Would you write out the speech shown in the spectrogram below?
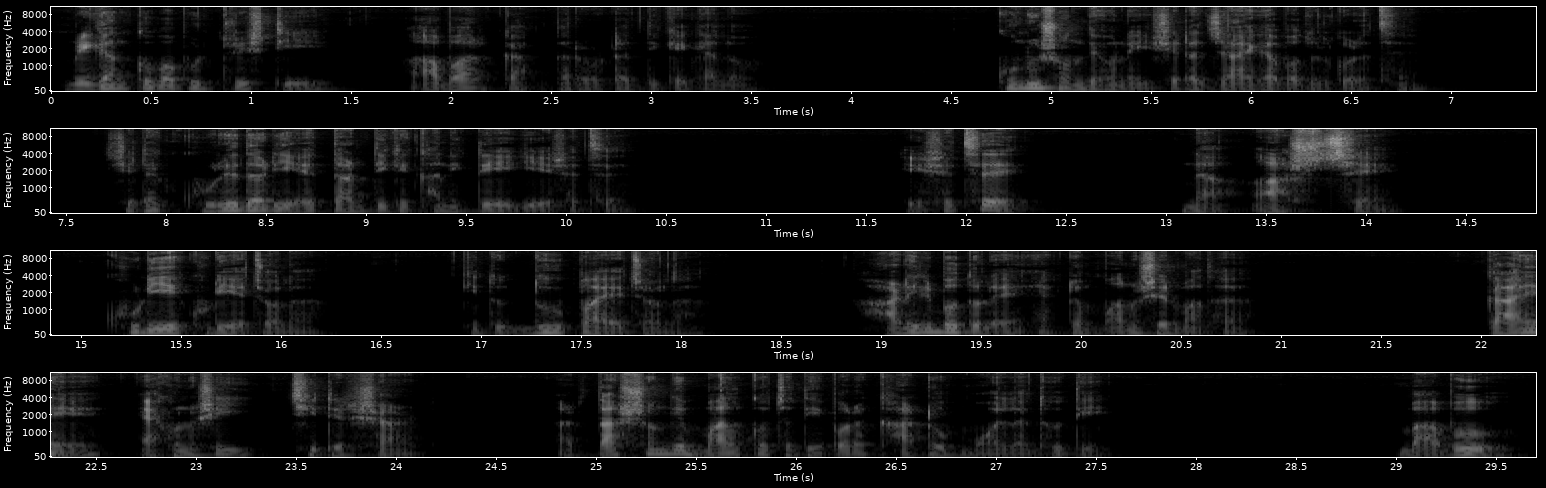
মৃগাঙ্কবাবুর দৃষ্টি আবার কাকতাড়ুয়াটার দিকে গেল। কোনো সন্দেহ নেই, সেটা জায়গা বদল করেছে। সেটা ঘুরে দাঁড়িয়ে তার দিকে খানিকটা এগিয়ে এসেছে। এসেছে? না, আসছে। খুঁড়িয়ে খুঁড়িয়ে চলা, কিন্তু দু পায়ে চলা। হাড়ির বদলে একটা মানুষের মাথা। গায়ে এখনও সেই ছিটের শার্ট আর তার সঙ্গে মালকচা দিয়ে পড়া খাটো ময়লা ধুতি। বাবু!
